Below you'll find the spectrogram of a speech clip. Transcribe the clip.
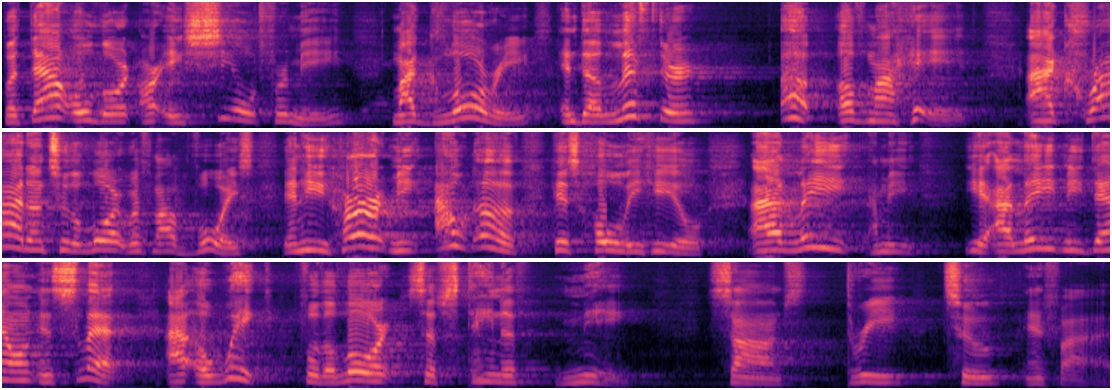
But thou, O Lord, art a shield for me, my glory, and the lifter up of my head. I cried unto the Lord with my voice, and he heard me out of his holy hill. I laid, I mean, yeah, I laid me down and slept. I awake, for the Lord sustaineth me. Psalms 3, 2, and 5.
